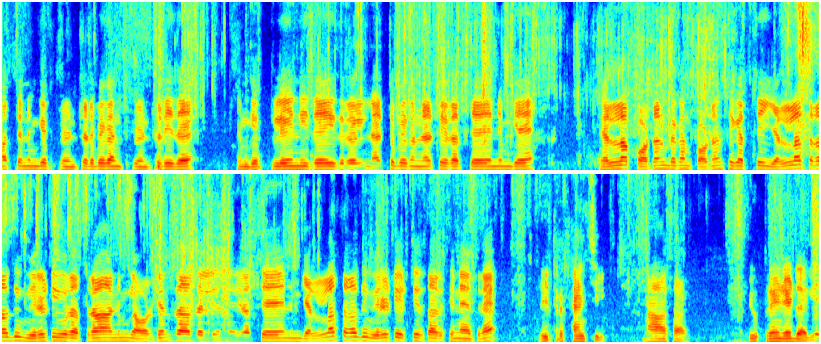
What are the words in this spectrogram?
ಮತ್ತೆ ನಿಮಗೆ ಪ್ರಿಂಟೆಡ್ ಬೇಕಂತ ಪ್ರಿಂಟೆಡ್ ಇದೆ. ನಿಮಗೆ ಪ್ಲೇನ್ ಇದೆ. ಇದರಲ್ಲಿ ನೆಟ್ ಬೇಕಂದ್ರೆ ನೆಟ್ ಇರುತ್ತೆ. ನಿಮಗೆ ಎಲ್ಲ ಕಾಟನ್ ಬೇಕಂತ ಕಾಟನ್ ಸಿಗುತ್ತೆ. ಎಲ್ಲ ಥರದ್ದು ವೆರೈಟಿ ಇವ್ರ ಹತ್ರ. ನಿಮಗೆ ಆರ್ಗೆನ್ಸಾದಲ್ಲಿನೂ ಇರುತ್ತೆ. ನಿಮ್ಗೆ ಎಲ್ಲ ಥರದ್ದು ವೆರೈಟಿ ಇಟ್ಟಿರ್ತಾರೆ ಸ್ನೇಹಿತರೆ. ಈ ಥರ ಫ್ಯಾನ್ಸಿ ಹಾಂ ಸರ್ ಇವು ಪ್ರಿಂಟೆಡ್ ಆಗಿ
